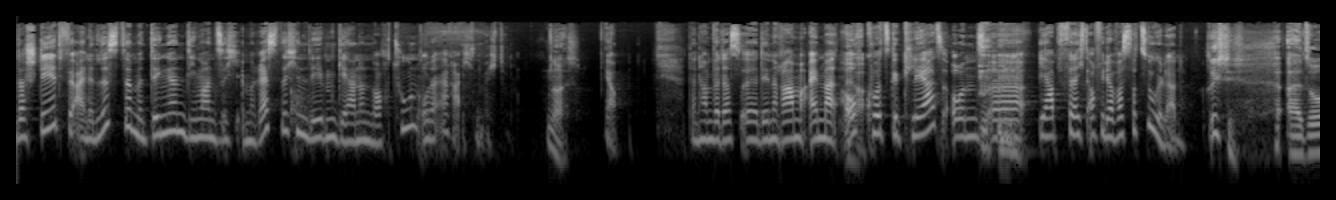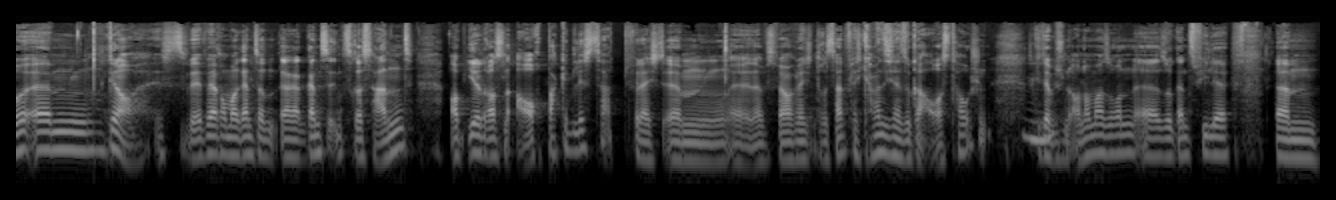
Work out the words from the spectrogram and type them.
das steht für eine Liste mit Dingen, die man sich im restlichen Leben gerne noch tun oder erreichen möchte. Nice. Dann haben wir das, äh, den Rahmen einmal auch Ja. kurz geklärt und äh, ihr habt vielleicht auch wieder was dazugelernt. Richtig. Also, ähm, genau. Es wäre wär auch mal ganz, äh, ganz interessant, ob ihr da draußen auch Bucketlists habt. Vielleicht, ähm, äh, das wäre mal vielleicht interessant. Vielleicht kann man sich ja sogar austauschen. Es gibt ja bestimmt auch nochmal so, ein, äh, so ganz viele ähm,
